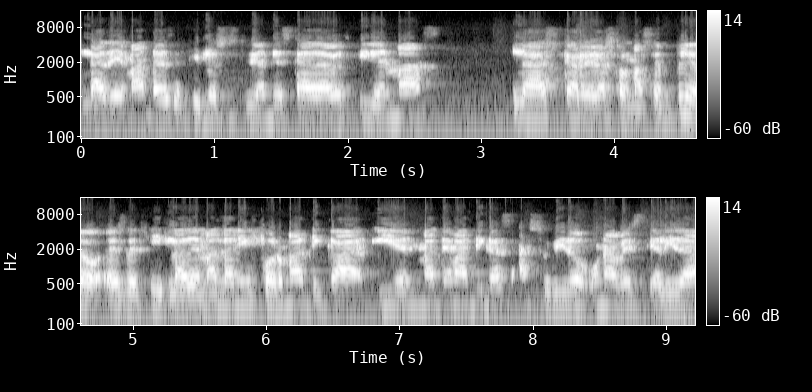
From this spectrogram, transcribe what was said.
la demanda, es decir, los estudiantes cada vez piden más las carreras con más empleo. Es decir, la demanda en informática y en matemáticas ha subido una bestialidad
